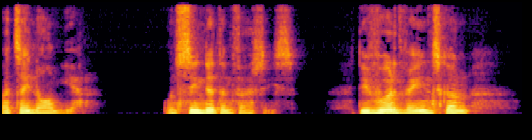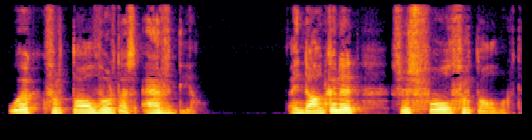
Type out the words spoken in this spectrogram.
wat sy naam eer. Ons sien dit in vers 6. Die woord wens kan ook vertaal word as erfdeel. En dan kan dit soos volg vertaal word.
